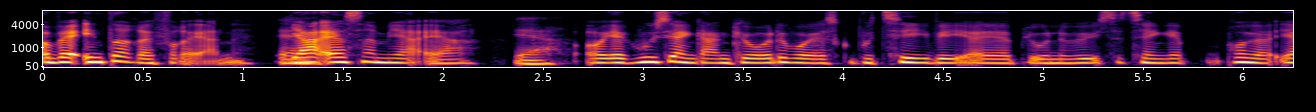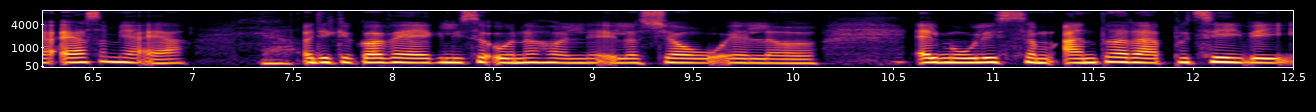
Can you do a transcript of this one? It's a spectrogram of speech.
at være indre refererende. Ja. Jeg er, som jeg er. Ja. Og jeg kan huske, at jeg engang gjorde det, hvor jeg skulle på tv, og jeg blev nervøs, så tænkte jeg, prøv at høre, jeg er, som jeg er. Ja. Og det kan godt være, at jeg ikke er lige så underholdende, eller sjov, eller alt muligt som andre, der er på tv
